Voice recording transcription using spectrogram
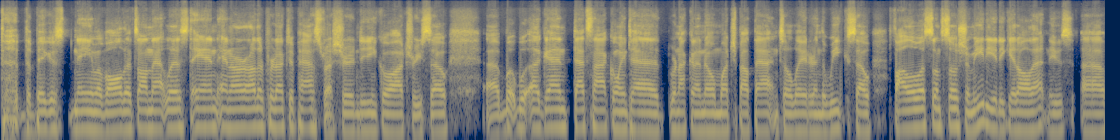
the, the biggest name of all that's on that list and and our other productive pass rusher Denico Autry. So, uh, but w- again, that's not going to we're not going to know much about that until later in the week. So follow us on social media to get all that news. Uh,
